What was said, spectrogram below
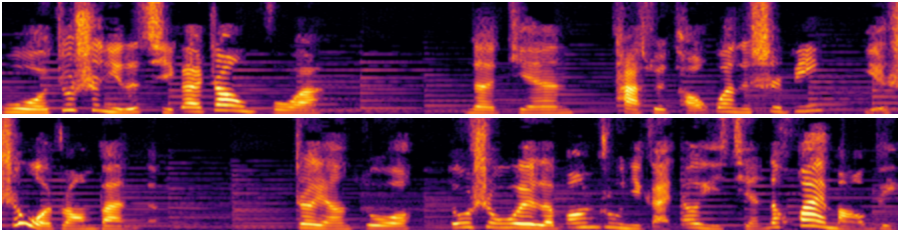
我就是你的乞丐丈夫啊！那天踏碎陶罐的士兵也是我装扮的。这样做都是为了帮助你改掉以前的坏毛病，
